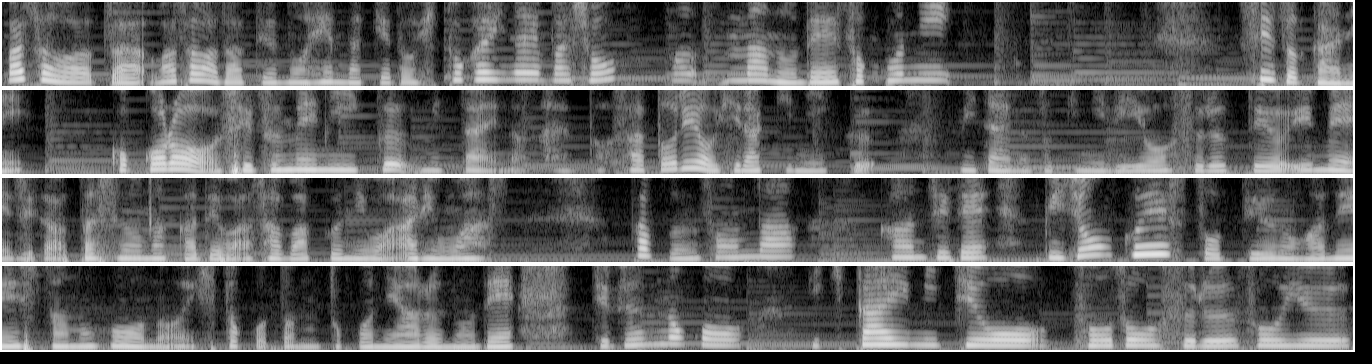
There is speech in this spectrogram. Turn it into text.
わざわざわざわざっていうのは変だけど人がいない場所？なのでそこに静かに心を沈めに行くみたいな、悟りを開きに行くみたいな時に利用するっていうイメージが私の中では砂漠にはあります。多分そんな感じで、ビジョンクエストっていうのがね、下の方の一言のとこにあるので、自分のこう、行きたい道を想像する、そういう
